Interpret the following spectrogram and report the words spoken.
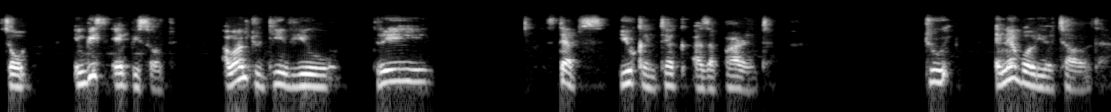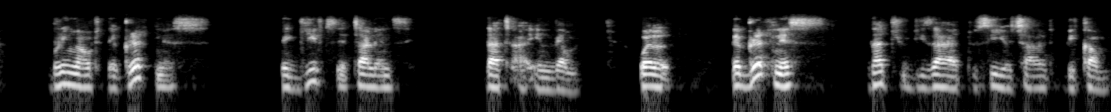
So in this episode, I want to give you three steps you can take as a parent to enable your child bring out the greatness, the gifts, the talents that are in them. Well, the greatness that you desire to see your child become,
